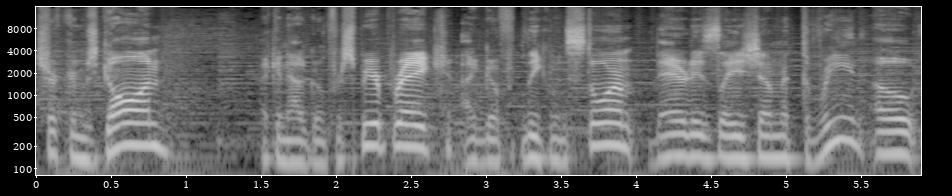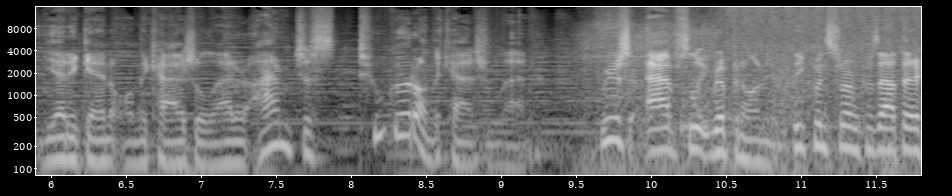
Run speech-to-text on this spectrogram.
Trick Room's gone. I can now go for Spirit Break. I can go for Wind Storm. There it is, ladies and gentlemen. 3-0 yet again on the casual ladder. I'm just too good on the casual ladder. We're just absolutely ripping on it. Wind Storm comes out there.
